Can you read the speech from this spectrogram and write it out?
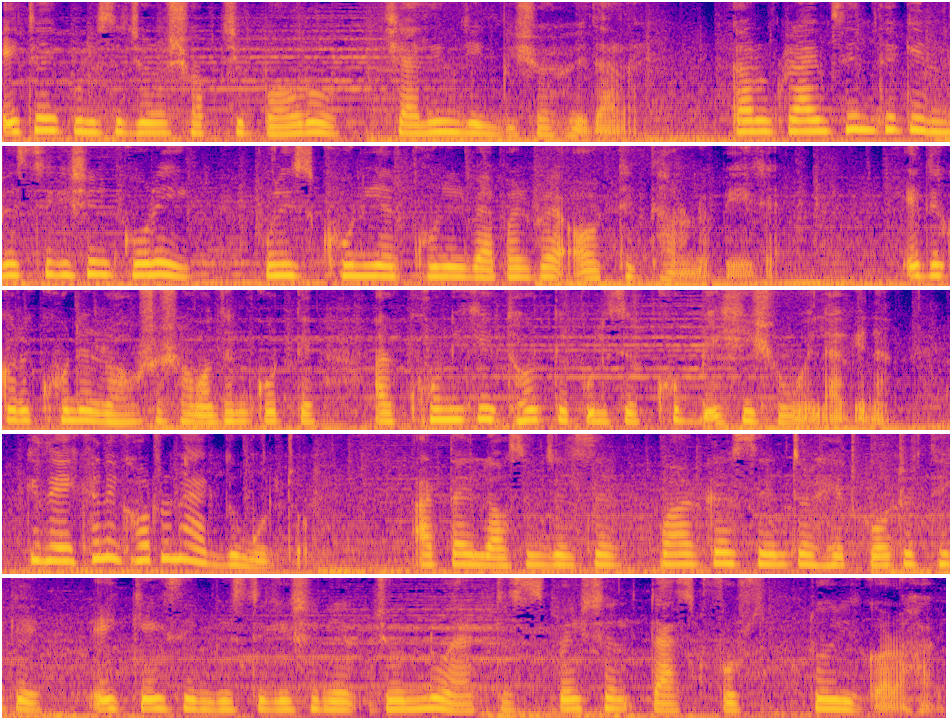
এটাই পুলিশের জন্য সবচেয়ে বড় চ্যালেঞ্জিং বিষয় হয়ে দাঁড়ায়। কারণ ক্রাইম সিন থেকে ইনভেস্টিগেশন করেই পুলিশ খুনি আর খুনের ব্যাপারে প্রায় অর্ধেক ধারণা পেয়ে যায়। এতে করে খুনের রহস্য সমাধান করতে আর খুনিকে ধরতে পুলিশের খুব বেশি সময় লাগে না। কিন্তু এখানে ঘটনা একদম উল্টো। আর তাই লস অ্যাঞ্জেলসের পার্কার সেন্টার হেডকোয়ার্টার থেকে এই কেস ইনভেস্টিগেশনের জন্য একটা স্পেশাল টাস্ক ফোর্স তৈরি করা হয়।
